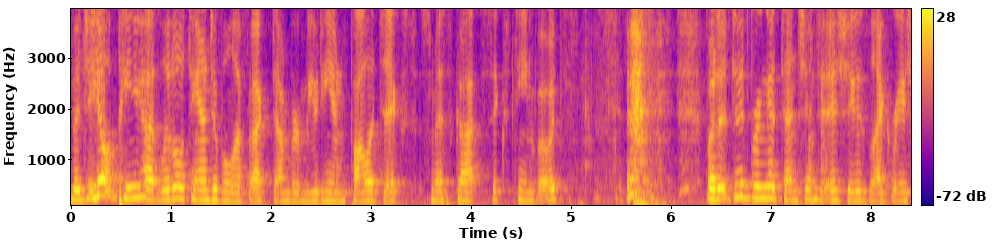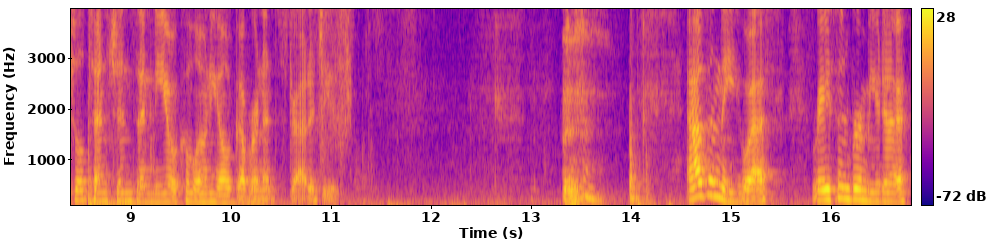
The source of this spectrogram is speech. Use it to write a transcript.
The GLP had little tangible effect on Bermudian politics. Smith got 16 votes. but it did bring attention to issues like racial tensions and neo colonial governance strategies. As in the US, race in Bermuda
